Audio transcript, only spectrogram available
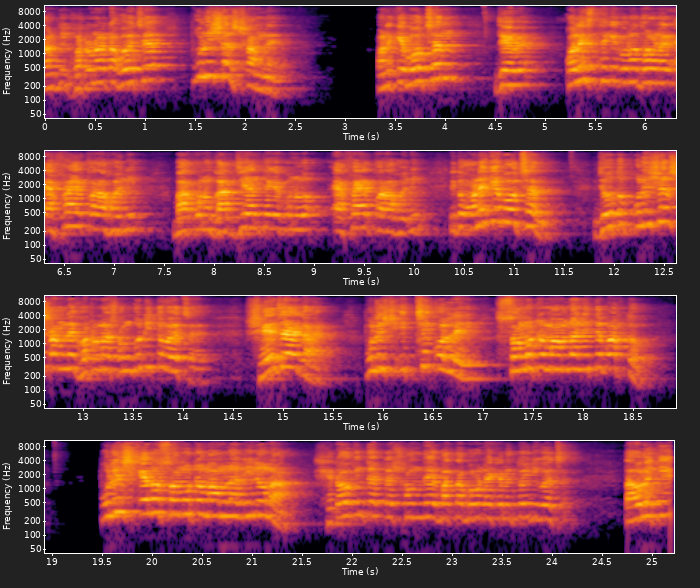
কারণ কি ঘটনাটা হয়েছে পুলিশের সামনে। অনেকে বলছেন যে কলেজ থেকে কোনো ধরনের এফআইআর করা হয়নি বা কোনো গার্জিয়ান থেকে কোনো এফআইআর করা হয়নি। কিন্তু অনেকে বলছেন, যেহেতু পুলিশের সামনে ঘটনা সংঘটিত হয়েছে, সে জায়গায় পুলিশ ইচ্ছে করলেই সমটো মামলা নিতে পারত। পুলিশ কেন সমটো মামলা নিল না? সেটাও কিন্তু একটা সন্দেহের বাতাবরণ এখানে তৈরি হয়েছে। তাহলে কি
